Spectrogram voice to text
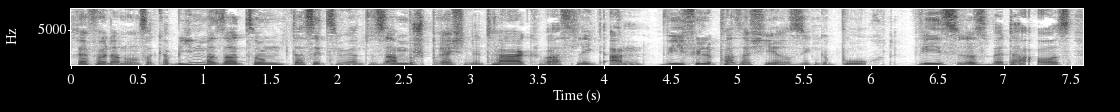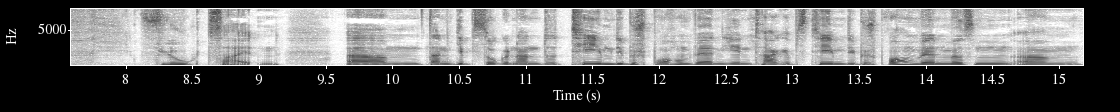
treffen wir dann unsere Kabinenbesatzung. Da sitzen wir zusammen, besprechen den Tag, was liegt an, wie viele Passagiere sind gebucht, wie sieht das Wetter aus, Flugzeiten, ähm, dann gibt's sogenannte Themen, die besprochen werden. Jeden Tag gibt's Themen, die besprochen werden müssen. Ähm,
